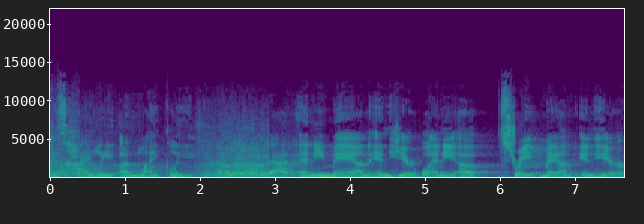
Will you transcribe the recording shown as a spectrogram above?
so. Is highly unlikely that any man in here, well, any uh, straight man in here,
